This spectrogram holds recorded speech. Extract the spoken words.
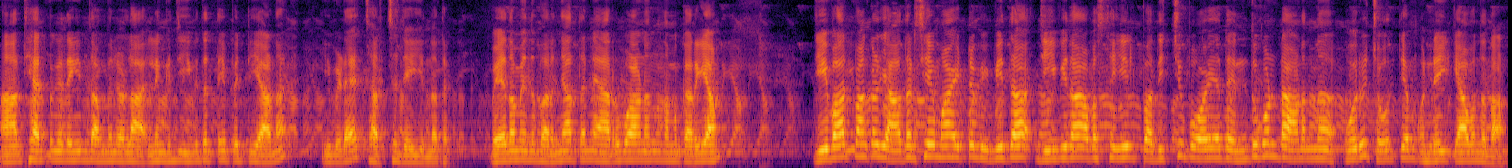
ആധ്യാത്മികതയും തമ്മിലുള്ള അല്ലെങ്കിൽ ജീവിതത്തെ പറ്റിയാണ് ഇവിടെ ചർച്ച ചെയ്യുന്നത്. വേദം എന്ന് പറഞ്ഞാൽ തന്നെ അറിവാണെന്ന് നമുക്കറിയാം. ജീവാത്മാക്കൾ യാദർശ്യമായിട്ട് വിവിധ ജീവിതാവസ്ഥയിൽ പതിച്ചു പോയത് എന്തുകൊണ്ടാണെന്ന് ഒരു ചോദ്യം ഉന്നയിക്കാവുന്നതാണ്.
